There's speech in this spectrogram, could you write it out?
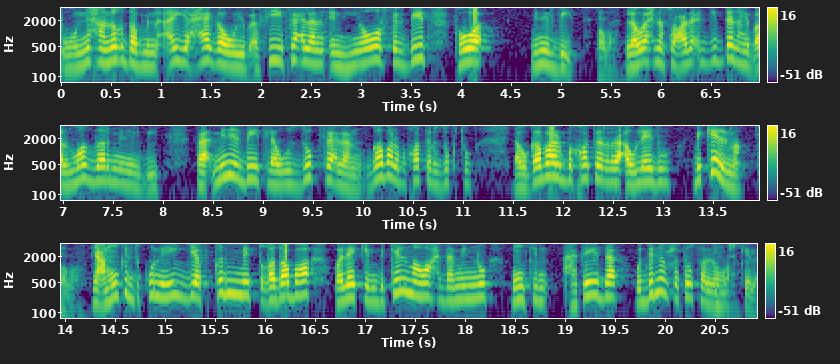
وإن إحنا نغضب من أي حاجة ويبقى فيه فعلا انهيار في البيت فهو من البيت. طبعا. لو إحنا سعداء جدا هيبقى المصدر من البيت. فمن البيت لو الزوج فعلا جبر بخاطر زوجته لو جبر بخاطر أولاده بكلمة طبعا يعني ممكن تكون هي في قمة غضبها ولكن بكلمة واحدة منه ممكن هتهدى والدنيا مش هتوصل طبعا. لمشكلة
